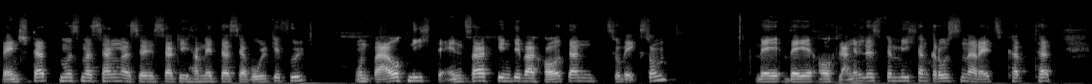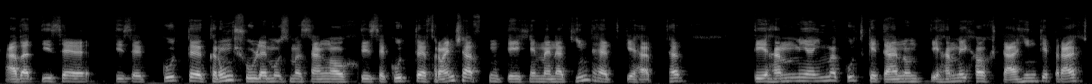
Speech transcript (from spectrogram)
Weinstadt, muss man sagen. Also ich sage, ich habe mich da sehr wohl gefühlt und war auch nicht einfach, in die Wachau dann zu wechseln weil, weil auch Langenlös für mich einen großen Reiz gehabt hat. Aber diese, diese gute Grundschule, muss man sagen, auch diese gute Freundschaften, die ich in meiner Kindheit gehabt habe, die haben mir immer gut getan und die haben mich auch dahin gebracht,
